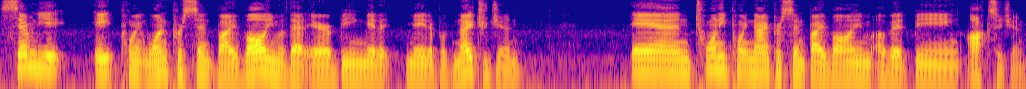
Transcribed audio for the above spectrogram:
78.1% by volume of that air being made, made up of nitrogen and 20.9% by volume of it being oxygen.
